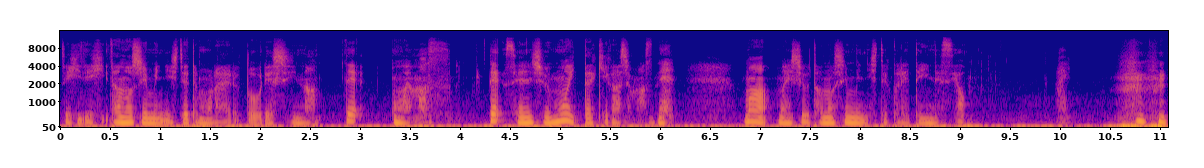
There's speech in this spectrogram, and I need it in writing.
ぜひぜひ楽しみにしててもらえると嬉しいなって思います。で先週も言った気がしますね。まあ毎週楽しみにしてくれていいんですよ。はい。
